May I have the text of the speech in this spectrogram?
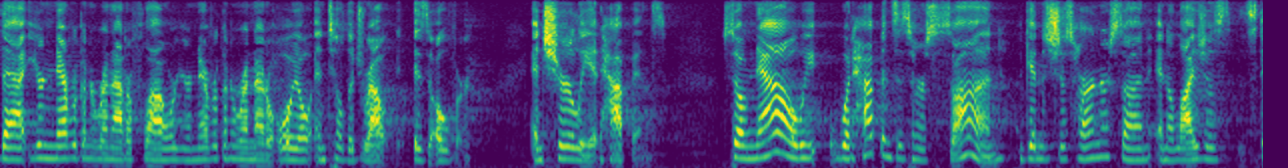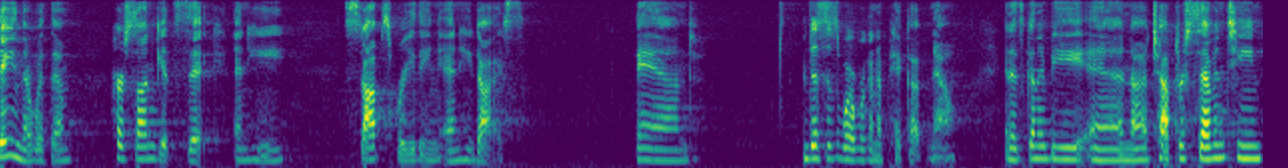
that you're never going to run out of flour, you're never going to run out of oil until the drought is over. And surely it happens. So now we what happens is her son, again it's just her and her son and Elijah's staying there with them. Her son gets sick and he stops breathing and he dies. And this is where we're going to pick up now. And it's going to be in uh, chapter 17,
